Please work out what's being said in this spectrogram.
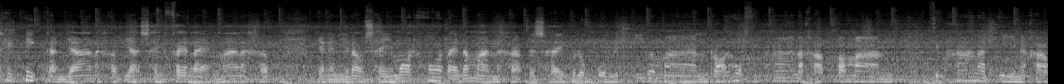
เทคนิคการย่างนะครับ อย่าใช้ไฟแรงมากนะครับ อย่างอันนี้เราใช้หม้อทอดไร้น้ำมันนะครับ จะใช้อุณหภูมิอยู่ที่ประมาณ 165 นะครับ ประมาณ 15 นาทีนะครับ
